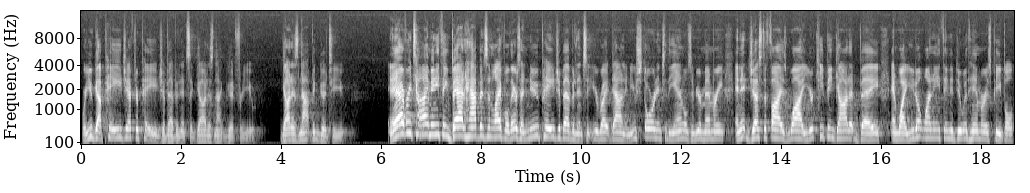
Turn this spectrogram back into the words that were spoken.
where you've got page after page of evidence that God is not good for you. God has not been good to you. And every time anything bad happens in life, well, there's a new page of evidence that you write down and you store it into the annals of your memory, and it justifies why you're keeping God at bay and why you don't want anything to do with Him or His people.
